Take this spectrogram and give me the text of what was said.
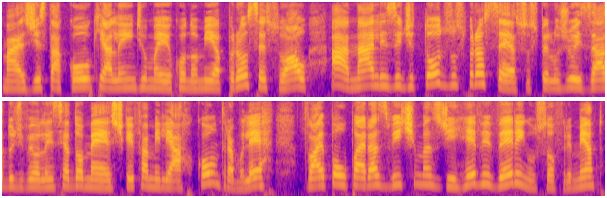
mas destacou que, além de uma economia processual, a análise de todos os processos pelo juizado de violência doméstica e familiar contra a mulher vai poupar as vítimas de reviverem o sofrimento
